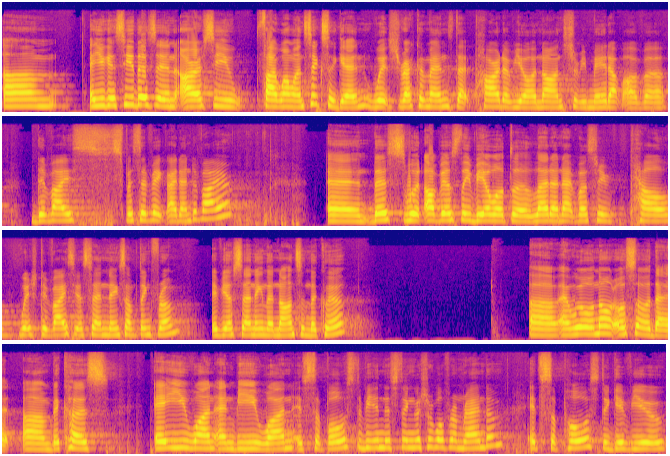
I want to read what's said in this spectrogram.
Um, and you can see this in RFC 5116 again, which recommends that part of your nonce should be made up of a device-specific identifier. And this would obviously be able to let an adversary tell which device you're sending something from, if you're sending the nonce in the clear. Uh, and we'll note also that um, because AE1 NBE1 is supposed to be indistinguishable from random, it's supposed to give you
